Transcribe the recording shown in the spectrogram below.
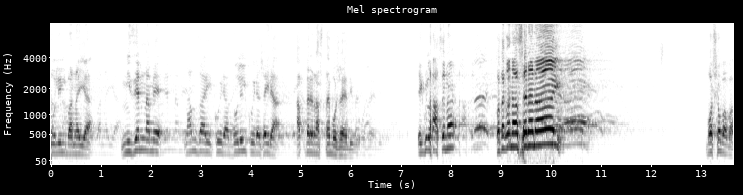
দলিল বানাইয়া, নিজের নামে নামজারি কইরা, দলিল কইরা সাইরা আপনার রাস্তায় বসাইয়া দিব। এগুলো আছে না? কথা কোন, আছে না নাই? বসো বাবা।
